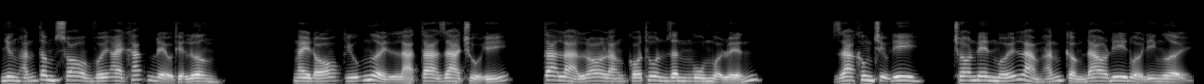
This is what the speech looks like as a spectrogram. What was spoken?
nhưng hắn tâm so với ai khác đều thiện lương. Ngày đó cứu người là ta ra chủ ý, ta là lo lắng có thôn dân ngu muội luyến. Ra không chịu đi, cho nên mới làm hắn cầm đao đi đuổi đi người,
